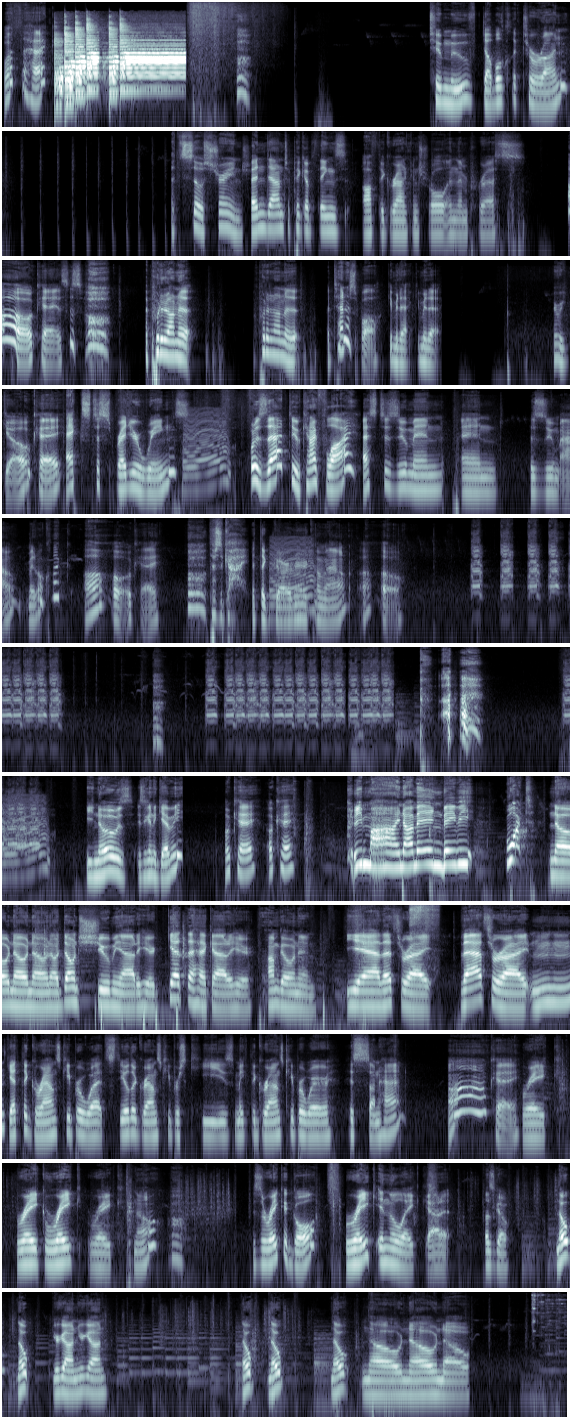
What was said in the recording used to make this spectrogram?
What the heck? to move, double click to run? That's so strange. Bend down to pick up things off the ground control and then press. Oh, okay. This is I put it on a I put it on a, a tennis ball. Give me that. Give me that. There we go. Okay. X to spread your wings. What does that do? Can I fly? S to zoom in and to zoom out. Middle click? Oh, okay. Oh, there's a guy. Get the gardener come out. Uh Oh. he knows. Is he gonna get me? Okay, okay. He mine. I'm in, baby. What? No, no, no, no. Don't shoo me out of here. Get the heck out of here. I'm going in. Yeah, that's right. That's right. Mm-hmm. Get the groundskeeper wet. Steal the groundskeeper's keys. Make the groundskeeper wear his sun hat. Oh, okay. Rake. Rake, rake, rake. No? Is the rake a goal? Rake in the lake. Got it. Let's go. Nope, nope. You're gone, you're gone. Nope, nope. Nope. No, no, no.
